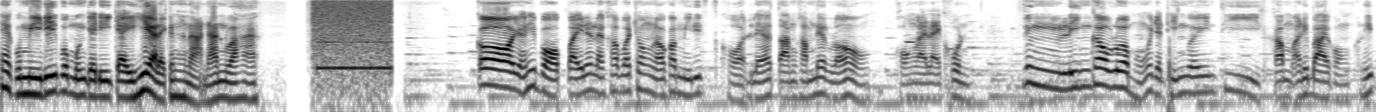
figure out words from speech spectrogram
แค่กูมีดิสพวกมึงจะดีใจเฮียอะไรกันขนาดนั้นวะฮะก็อย่างที่บอกไปนั่นแหละครับว่าช่องเราก็มี Discord แล้วตามคำเรียกร้องของของหลาย ๆ คน ซึ่งลิงก์เข้าร่วมผมก็จะทิ้งไว้ที่คำอธิบายของคลิป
